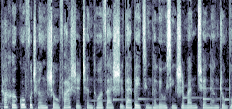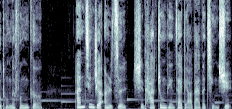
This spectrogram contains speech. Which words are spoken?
他和郭富城首发时衬托在时代背景的流行是完全两种不同的风格。安静这二字是他重点在表达的情绪。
